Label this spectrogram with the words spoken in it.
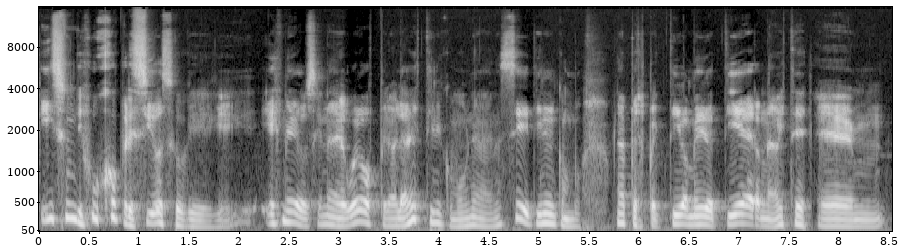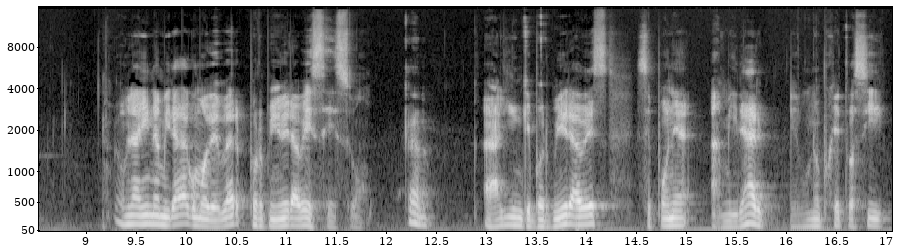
Hice un dibujo precioso que, es media docena de huevos, pero a la vez tiene como una, no sé, tiene como una perspectiva medio tierna, ¿viste? Eh, una, una mirada como de ver por primera vez eso. Claro a alguien que por primera vez se pone a mirar un objeto así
